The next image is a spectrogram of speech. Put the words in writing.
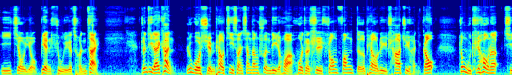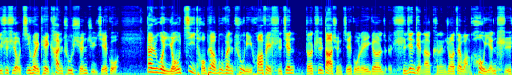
依旧有变数一个存在。整体来看，如果选票计算相当顺利的话，或者是双方得票率差距很高，中午之后呢，其实是有机会可以看出选举结果。但如果邮寄投票部分处理花费时间，得知大选结果的一个时间点呢，可能就要再往后延迟。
